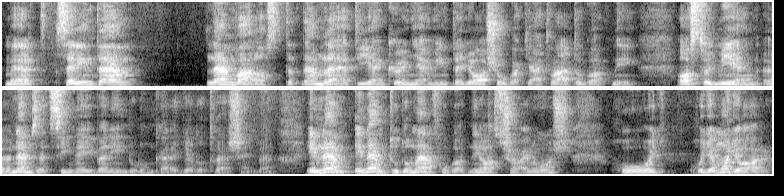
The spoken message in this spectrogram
Mert szerintem nem választ, tehát nem lehet ilyen könnyen, mint egy alsógatját váltogatni azt, hogy milyen nemzet színeiben indulunk el egy adott versenyben. Én nem, én nem tudom elfogadni azt sajnos, hogy, hogy a magyar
